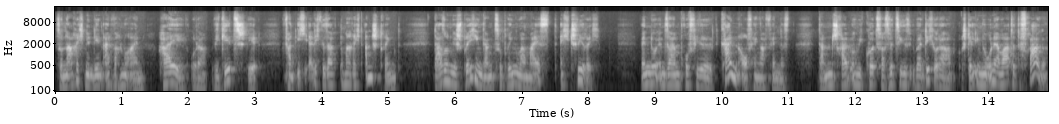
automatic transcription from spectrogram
So Nachrichten, in denen einfach nur ein Hi oder Wie geht's steht, fand ich ehrlich gesagt immer recht anstrengend. Da so ein Gespräch in Gang zu bringen, war meist echt schwierig. Wenn du in seinem Profil keinen Aufhänger findest, dann schreib irgendwie kurz was Witziges über dich oder stell ihm eine unerwartete Frage.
